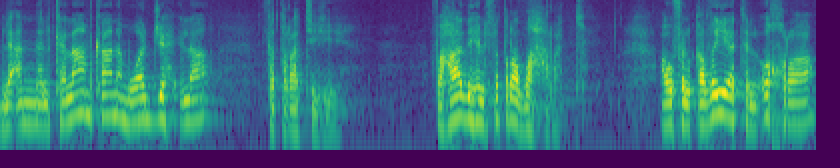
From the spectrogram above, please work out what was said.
لأن الكلام كان موجه إلى فطرته. فهذه الفطرة ظهرت. أو في القضية الأخرى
